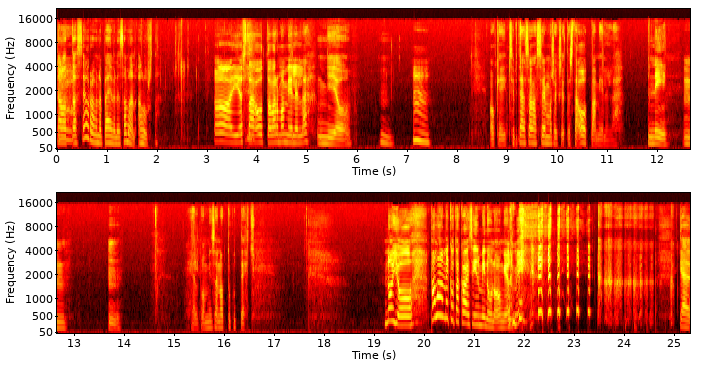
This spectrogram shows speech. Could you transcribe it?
Ja aloittaa seuraavana päivänä saman alusta. Ai, ja sitä odottaa varmaan mielellään. Joo. Mm. Mm. Okei, se pitää saada semmoiseksi, että sitä odottaa mielellään. Niin. Mm. Mm. Helpommin sanottu kuin tehty. No joo, palaammeko takaisin minun ongelmiin? Käy.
